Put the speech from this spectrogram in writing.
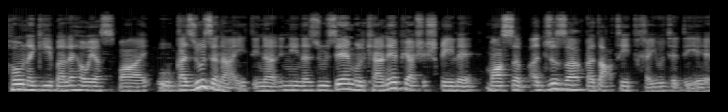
هونا جيبا لهو يسباي وقزوزنايت إني نزوزي ملكاني بياش شقيلة ماصب أجزا قد أعطيت خيوتا دي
